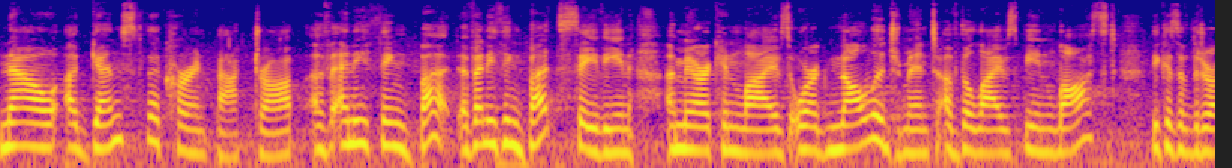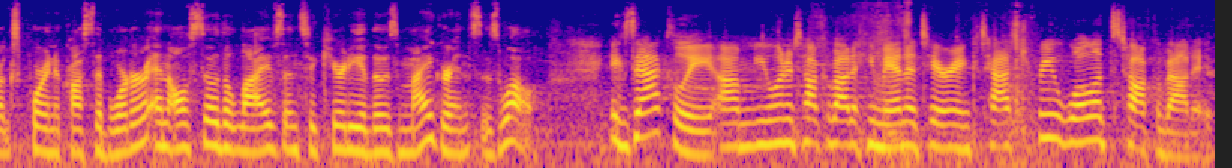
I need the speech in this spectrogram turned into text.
Now, against the current backdrop of anything but, of anything but saving American lives or acknowledgement of the lives being lost because of the drugs pouring across the border and also the lives and security of those migrants as well. Exactly. Um, you want to talk about a humanitarian catastrophe? Well, let's talk about it.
